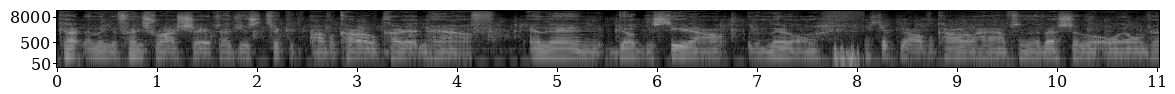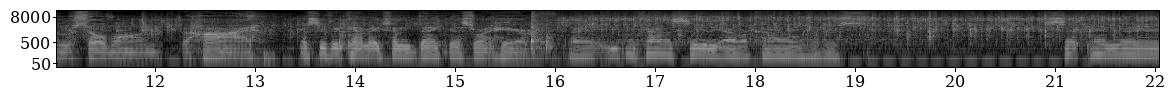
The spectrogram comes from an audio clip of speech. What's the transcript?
cutting them into french fry shapes. I just took an avocado, cut it in half, and then dug the seed out of the middle. I stuck the avocado halves in the vegetable oil and turned the stove on to high. Let's see if we can't make some dankness right here. You can kind of see the avocados are just sitting in there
